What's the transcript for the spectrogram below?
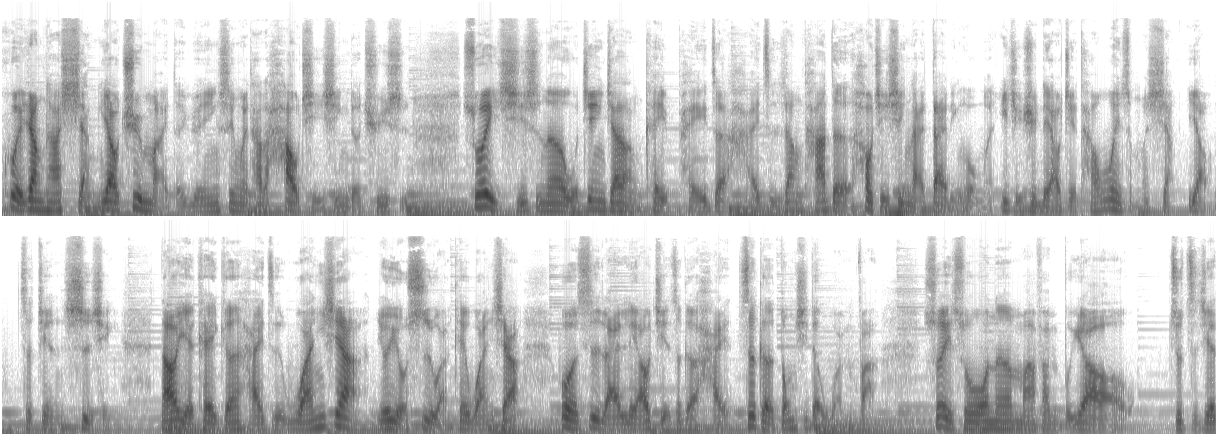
会让他想要去买的原因，是因为他的好奇心的驱使。所以其实呢，我建议家长可以陪着孩子，让他的好奇心来带领我们一起去了解他为什么想要这件事情，然后也可以跟孩子玩一下，又有试玩可以玩一下，或者是来了解这个孩这个东西的玩法。所以说呢，麻烦不要。就直接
